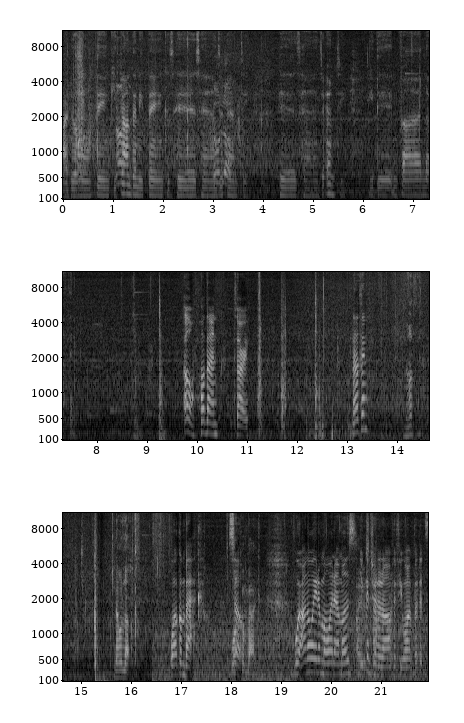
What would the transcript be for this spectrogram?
I don't think he found anything because his hands No are empty. His hands are empty. He didn't find nothing. Oh, hold on. Sorry. Nothing? Nothing. No luck. Welcome back. Welcome back. We're on the way to Mo and Emma's. I you can turn it off right. if you want, but it's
